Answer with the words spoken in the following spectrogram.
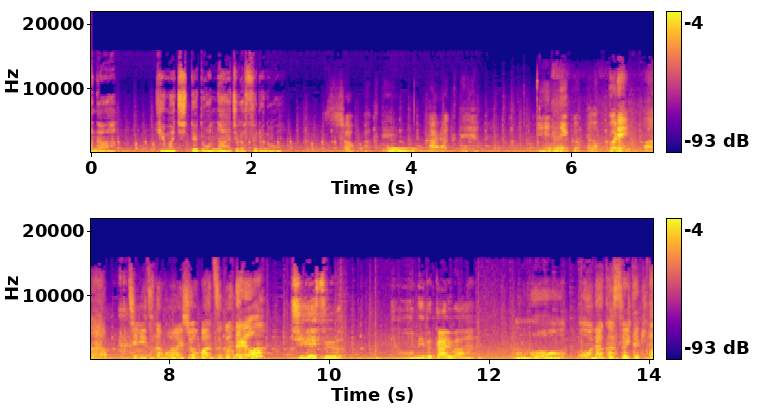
花？キムチってどんな味がするの？しょっぱくて辛くてニンニクたっぷり。あチーズとも相性抜群だよ。チーズ？興味深いわ。もうお腹空いてきた。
